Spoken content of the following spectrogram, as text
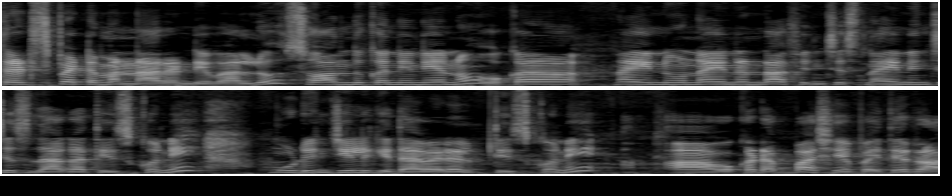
థ్రెడ్స్ పెట్టమన్నారండి వాళ్ళు. సో అందుకని నేను ఒక nine nine and half inches nine inches దాకా తీసుకొని మూడు ఇంచీలకి ఇదా వెడల్పు తీసుకొని ఒక డబ్బా షేప్ అయితే డ్రా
